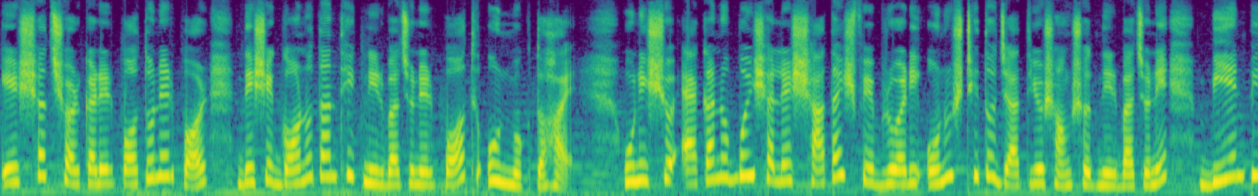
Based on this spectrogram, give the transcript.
এরশাদ সরকারের পতনের পর দেশে গণতান্ত্রিক নির্বাচনের পথ উন্মুক্ত হয়। উনিশশো একানব্বই সালের সাতাশ ফেব্রুয়ারি অনুষ্ঠিত জাতীয় সংসদ নির্বাচনে বিএনপি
